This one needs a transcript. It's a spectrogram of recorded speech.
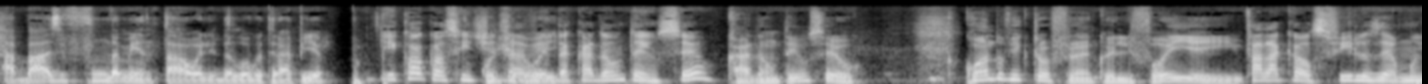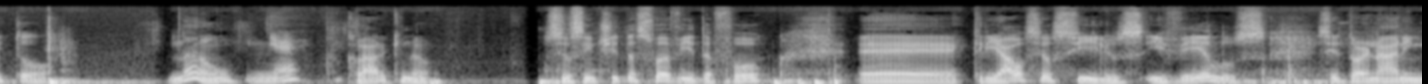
A base fundamental ali da logoterapia. E qual que é o sentido Continua da aí. vida? Cada um tem o seu? Cada um tem o seu. Quando o Victor Franco ele foi aí. Falar que aos filhos é muito. Não, Nhé? claro que não. Se o sentido da sua vida for é, criar os seus filhos e vê-los se tornarem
